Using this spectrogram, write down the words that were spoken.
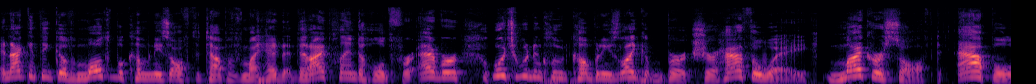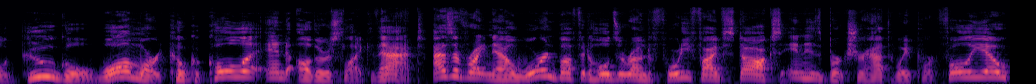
And I can think of multiple companies off the top of my head that I plan to hold forever, which would include companies like Berkshire Hathaway, Microsoft, Apple, Google, Walmart, Coca-Cola, and others like that. As of right now, Warren Buffett holds around 45 stocks in his Berkshire Hathaway portfolio,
